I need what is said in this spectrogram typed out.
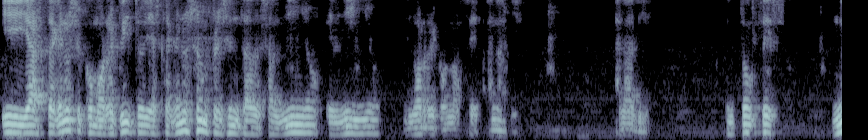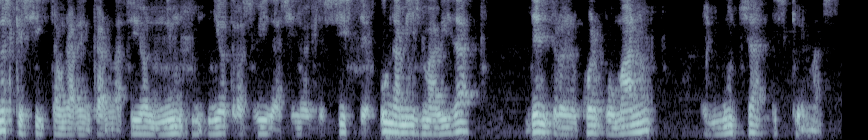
Y hasta que no se, como repito, y hasta que no son presentados al niño, el niño no reconoce a nadie. A nadie. Entonces, no es que exista una reencarnación ni, ni otras vidas, sino que existe una misma vida dentro del cuerpo humano en muchos esquemas.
